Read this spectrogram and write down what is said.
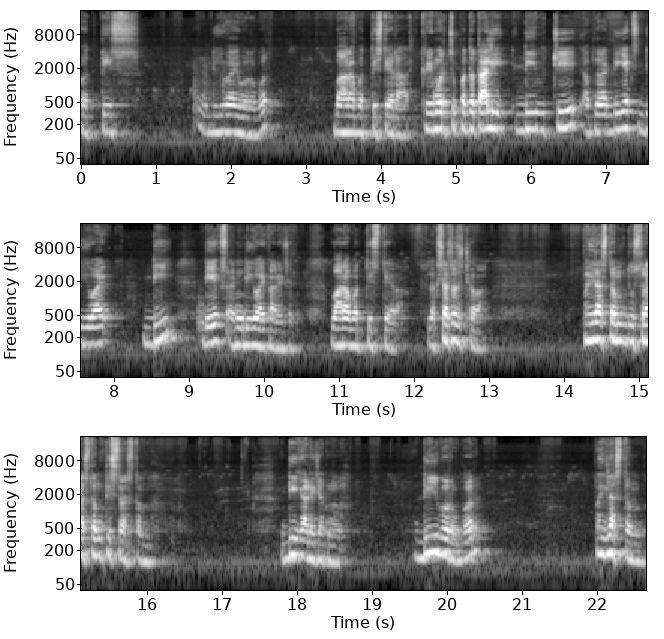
बत्तीस डी वाय बरोबर. बारा बत्तीस तेरा. क्रेमरची पद्धत आली डीची आपल्याला D X D Y D D X आणि डी वाय काढायचे. आहेत. बारा बत्तीस तेरा. लक्षातच ठेवा. पहिला स्तंभ दुसरा स्तंभ तिसरा स्तंभ. डी काढायचे आपल्याला. डी बरोबर पहिला स्तंभ.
